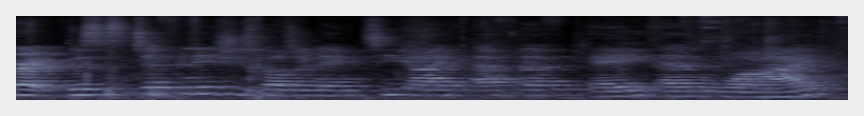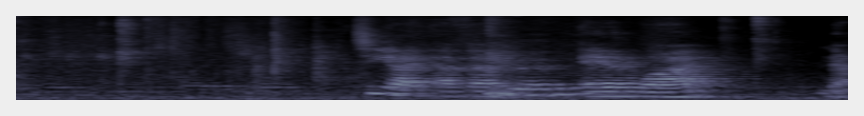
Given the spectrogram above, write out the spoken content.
All right, this is Tiffany, she spells her name T-I-F-F-A-N-Y. T-I-F-F-A-N-Y. No, no,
